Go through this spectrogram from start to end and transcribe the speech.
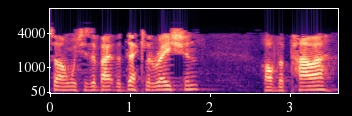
song which is about the declaration of the power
